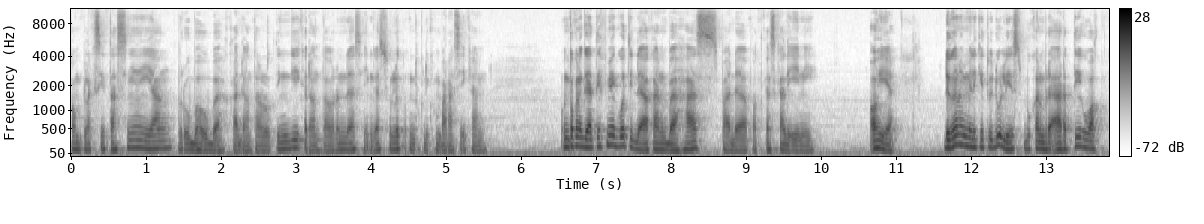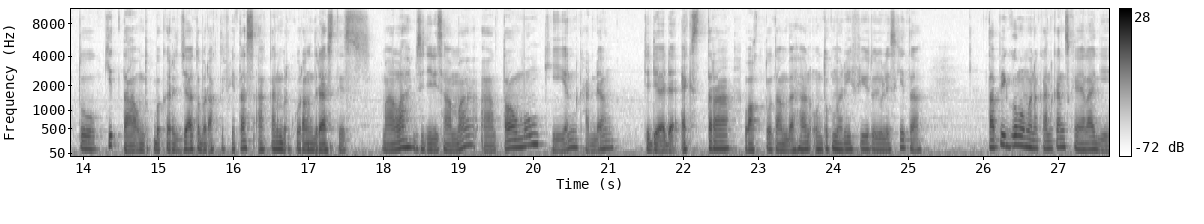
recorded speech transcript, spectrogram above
kompleksitasnya yang berubah-ubah, kadang terlalu tinggi, kadang terlalu rendah, sehingga sulit untuk dikomparasikan. Untuk negatifnya gue tidak akan bahas pada podcast kali ini. Oh iya, dengan memiliki to-do list bukan berarti waktu kita untuk bekerja atau beraktivitas akan berkurang drastis. Malah bisa jadi sama atau mungkin kadang jadi ada ekstra waktu tambahan untuk mereview to-do list kita. Tapi gue mau menekankan sekali lagi,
